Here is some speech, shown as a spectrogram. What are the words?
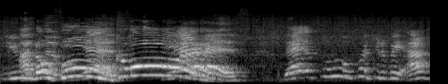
put you I know to- food. yes. Come on. Yes. That food put you to bed. I,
